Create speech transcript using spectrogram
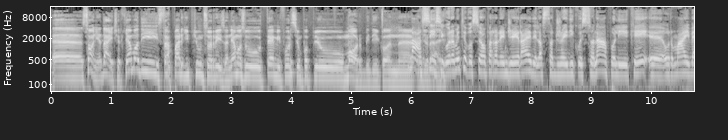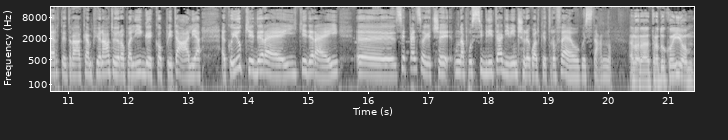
Eh, Sonia, dai, cerchiamo di strappargli più un sorriso. Andiamo su temi forse un po' più morbidi con. eh, Ma con sì, sicuramente possiamo parlare in generale della stagione di questo Napoli che eh, ormai verte tra campionato Europa League e Coppa Italia. Ecco, io chiederei, chiederei eh, se pensa che c'è una possibilità di vincere qualche trofeo quest'anno. Allora, traduco io. Uh,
